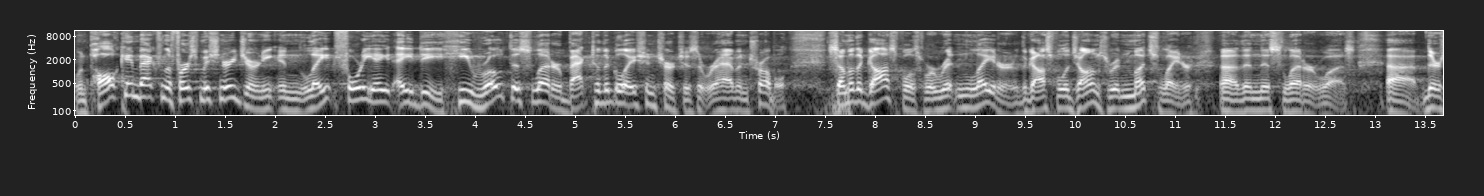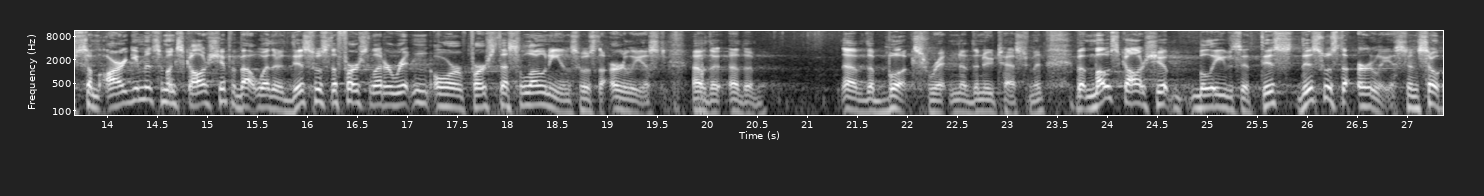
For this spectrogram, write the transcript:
When Paul came back from the first missionary journey in late 48 AD, he wrote this letter back to the Galatian churches that were having trouble. Some of the Gospels were written later. The Gospel of John was written much later uh, than this letter was. Uh, there's some arguments among scholarship about whether this was the first letter written or First Thessalonians was the earliest of the, of the of the books written of the New Testament, but most scholarship believes that this, this was the earliest. And so,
